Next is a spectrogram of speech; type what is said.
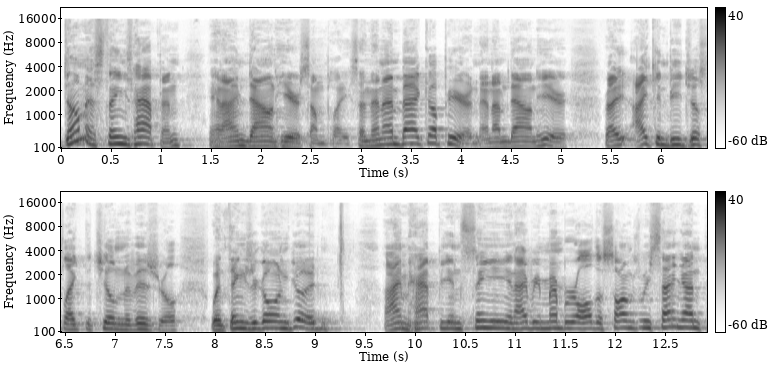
dumbest things happen and I'm down here someplace. And then I'm back up here and then I'm down here, right? I can be just like the children of Israel. When things are going good, I'm happy and singing, and I remember all the songs we sang on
